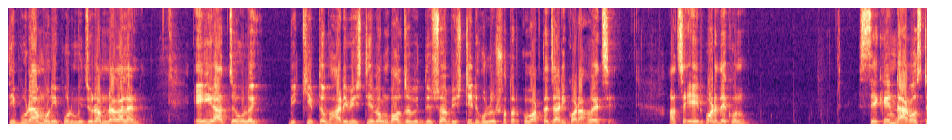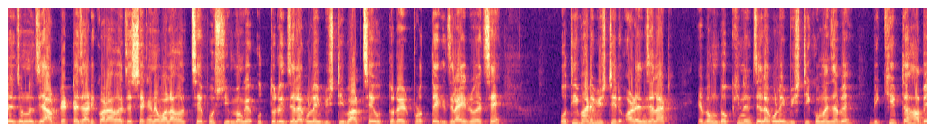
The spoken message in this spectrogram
ত্রিপুরা, মণিপুর, মিজোরাম, নাগাল্যান্ড এই রাজ্যগুলোয় বিক্ষিপ্ত ভারী বৃষ্টি এবং বজ্রবিদ্যুৎ সহ বৃষ্টির হলুদ সতর্কবার্তা জারি করা হয়েছে। আচ্ছা এরপরে দেখুন সেকেন্ড আগস্টের জন্য যে আপডেটটা জারি করা হয়েছে, সেখানে বলা হচ্ছে পশ্চিমবঙ্গের উত্তরের জেলাগুলোয় বৃষ্টি বাড়ছে, উত্তরের প্রত্যেক জেলায় রয়েছে অতি ভারী বৃষ্টির অরেঞ্জ অ্যালার্ট এবং দক্ষিণের জেলাগুলোয় বৃষ্টি কমে যাবে। বিক্ষিপ্ত হবে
